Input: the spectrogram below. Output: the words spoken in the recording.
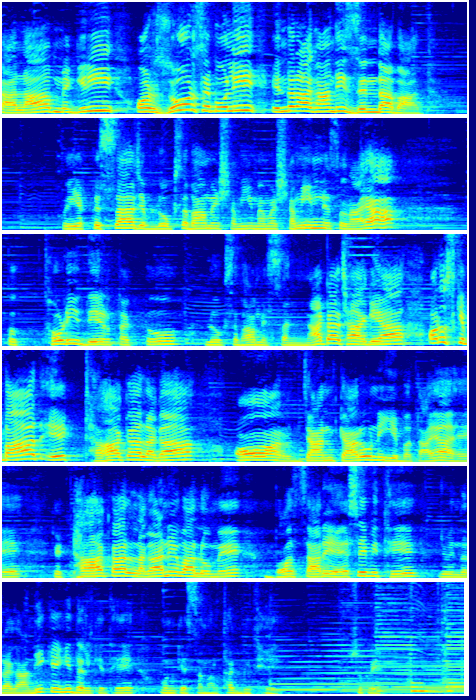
तालाब में गिरी और ज़ोर से बोली, इंदिरा गांधी, जिंदाबाद। तो ये किस्सा जब लोकसभा में शमीम अहमद शमीम ने सुनाया तो थोड़ी देर तक तो लोकसभा में सन्नाटा छा गया और उसके बाद एक ठहाका लगा और जानकारों ने ये बताया है कि ठहाका लगाने वालों में बहुत सारे ऐसे भी थे जो इंदिरा गांधी के ही दल के थे, उनके समर्थक भी थे। शुक्रिया।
